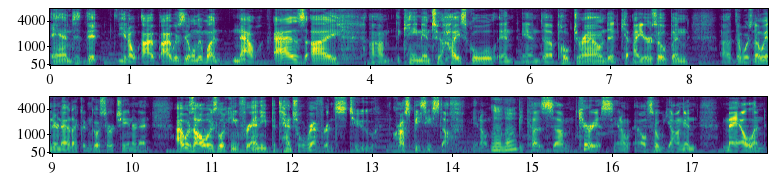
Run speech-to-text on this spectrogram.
and that you know I, I was the only one. Now, as I um, came into high school and and uh, poked around and kept my ears open, uh, there was no internet. I couldn't go search the internet. I was always looking for any potential reference to cross species stuff, you know, Mm-hmm. because um, curious, you know, also young and male and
